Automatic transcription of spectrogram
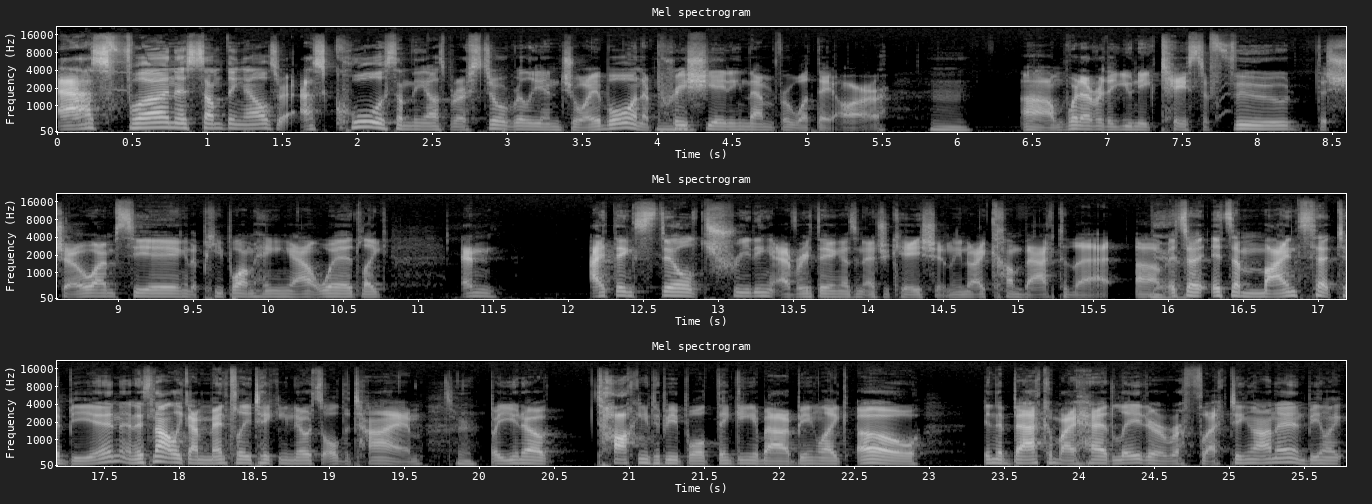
as fun as something else or as cool as something else, but are still really enjoyable and appreciating them for what they are. Um, whatever the unique taste of food, the show I'm seeing, the people I'm hanging out with, like, and I think still treating everything as an education. You know, I come back to that. Um, Yeah. It's a it's a mindset to be in, and it's not like I'm mentally taking notes all the time. But you know, talking to people, thinking about it, being like, oh, in the back of my head later, reflecting on it and being like,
